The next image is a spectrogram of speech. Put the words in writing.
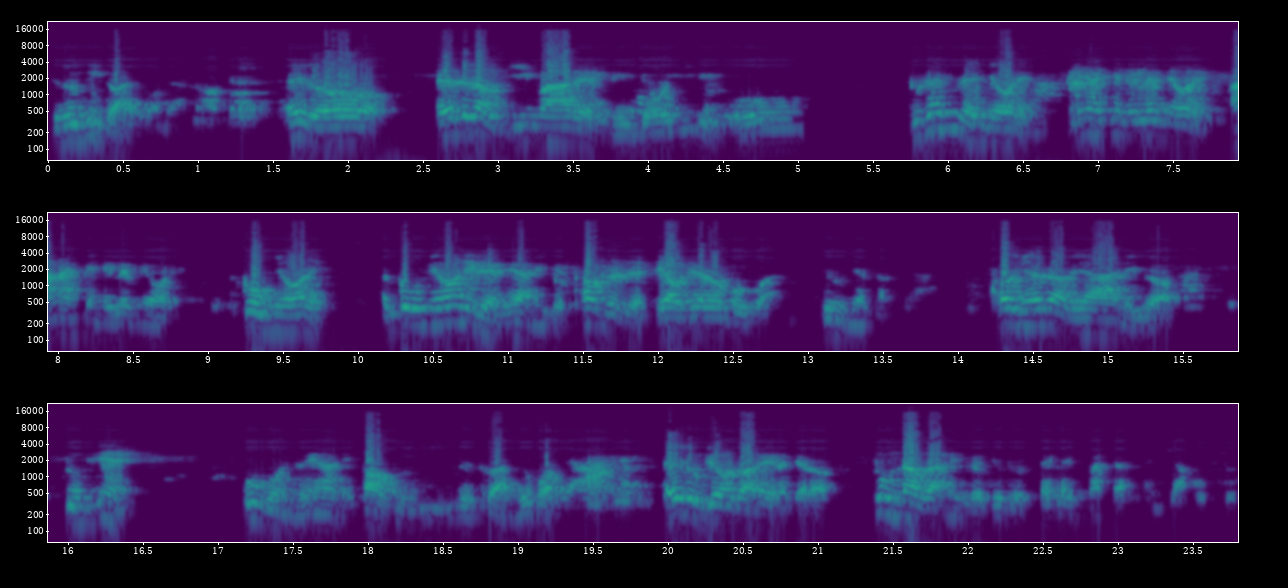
ဒီလိုသိသွားတယ်ပေါ့ဗျာနော်အဲ့တော့အဲ့ဒီလောက်ကြီးမားတဲ့လီကျော်ကြီးတွေကို လူတိုင်းလည်းမျောတယ်ပညာရှင်တွေလည်းမျောတယ်အာနာရှင်တွေလည်းမျောတယ်အကုန်မျောတယ်အကုန်မျောနေတဲ့နေရာနေပြီးထောက်တဲ့တယောက်တည်းတော့ပုဂ္ဂိုလ်ကသူ့မြတ်စွာဘုရားခေါင်းမြတ်စွာဘုရားကနေပြီးတော့သူဖြင့်ဥပ္ပန္တွင်ကနေပေါက်ပြီးလို့ဆိုတာမျိုးပေါ့ဗျာအဲ့လိုပြောသွားတယ်ကကြတော့သူ့နောက်ကနေပြီးတော့ကျွတ်တို့ဆိုင်လိုက်မှတ်တာနိုင်ကြဖို့ပြော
